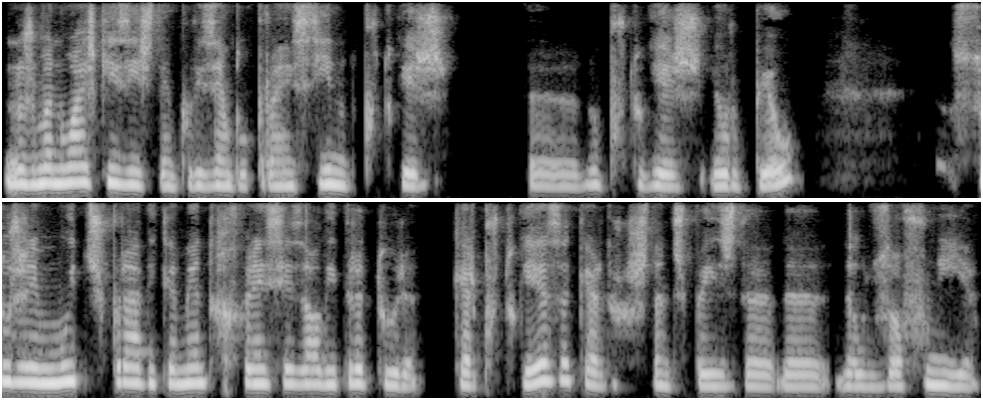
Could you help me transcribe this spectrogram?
Nos manuais que existem, por exemplo, para o ensino de português, uh, do português europeu, surgem muito esporadicamente referências à literatura, quer portuguesa, quer dos restantes países da, da, da lusofonia.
